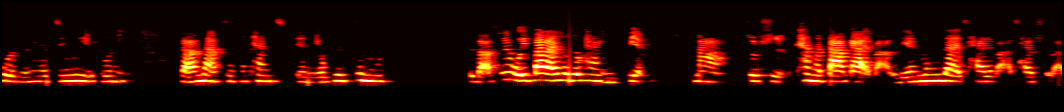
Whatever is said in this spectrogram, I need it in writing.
或者那个精力说你反反复复看几遍，你又不是字幕，对吧？所以我一般来说就看一遍，那。就是看个大概吧，连蒙带猜的把它猜出来。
